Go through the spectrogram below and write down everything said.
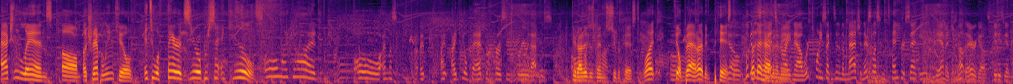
actually lands um, a trampoline kill into a fair at 0% and kills. Oh my God! Oh, I must. I, I, I'd feel bad for the person's career. That was. Dude, oh I'd have just been super pissed. What? Oh feel Oh. bad. I'd have been pissed. Yo, look Let at that this happen to me. right now. We're 20 seconds into the match, and there's less than 10% in damage. Oh, there we go. Diddy's getting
